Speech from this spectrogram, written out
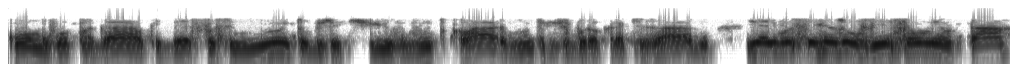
como vão pagar, o que deve, fosse muito objetivo, muito claro, muito desburocratizado. E aí você resolvesse aumentar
